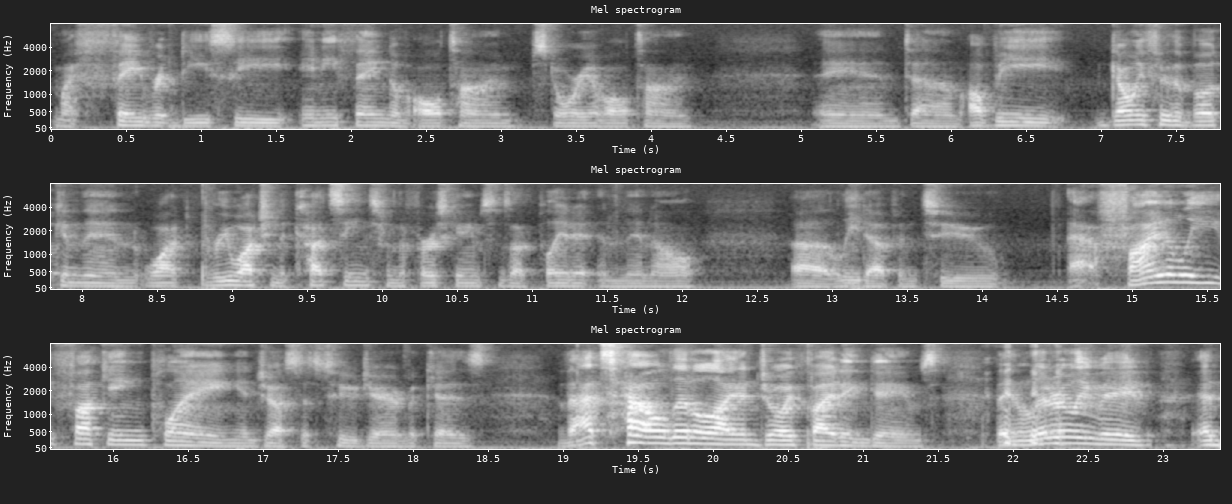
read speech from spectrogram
my favorite DC anything of all time, story of all time. And um, I'll be going through the book and then watch rewatching the cutscenes from the first game since I've played it, and then I'll uh, lead up into finally fucking playing Injustice 2, Jared, because that's how little I enjoy fighting games. They literally made a,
